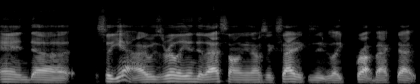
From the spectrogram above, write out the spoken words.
and uh so yeah i was really into that song and i was excited because it like brought back that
